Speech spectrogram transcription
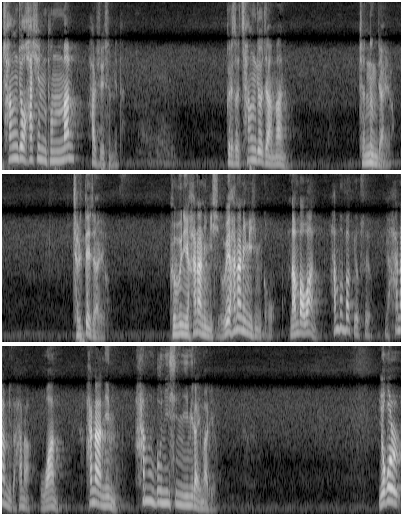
창조하신 분만 할 수 있습니다. 그래서 창조자만 전능자요. 절대자요. 그분이 하나님이시요. 왜 하나님이십니까? 넘버원. 한 분밖에 없어요. 하나입니다. 하나. 원. 하나님 한 분이신 님이라 이 말이에요. 요걸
